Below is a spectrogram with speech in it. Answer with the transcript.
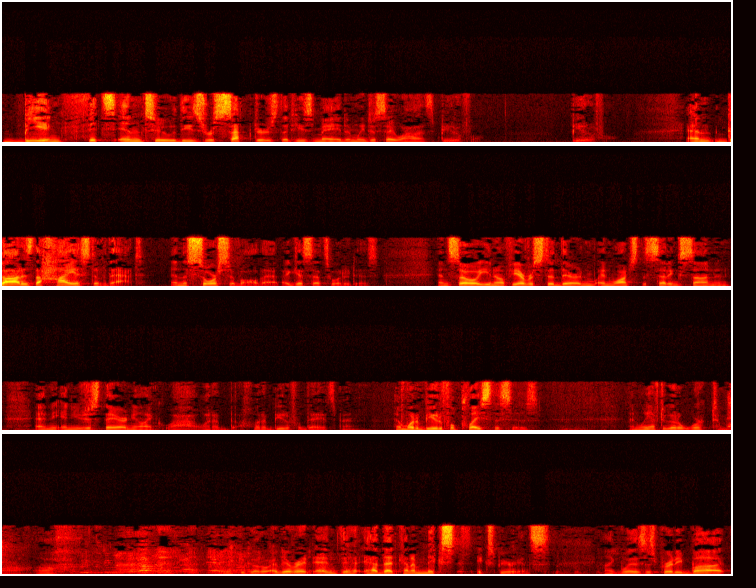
being fits into these receptors that he's made, and we just say, wow, that's beautiful. Beautiful. And God is the highest of that and the source of all that. I guess that's what it is. And so, you know, if you ever stood there and, and watched the setting sun and, and, and you're just there and you're like, wow, what a, what a beautiful day it's been. And what a beautiful place this is. And we have to go to work tomorrow. Oh. we have to go to. Have you ever had that kind of mixed experience? Like, boy, this is pretty, but,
